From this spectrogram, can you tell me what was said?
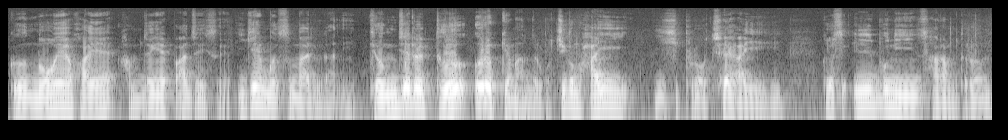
그 노예화의 함정에 빠져 있어요. 이게 무슨 말인가 하니 경제를 더 어렵게 만들고 지금 하위 20% 최하위 그래서 1분위인 사람들은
